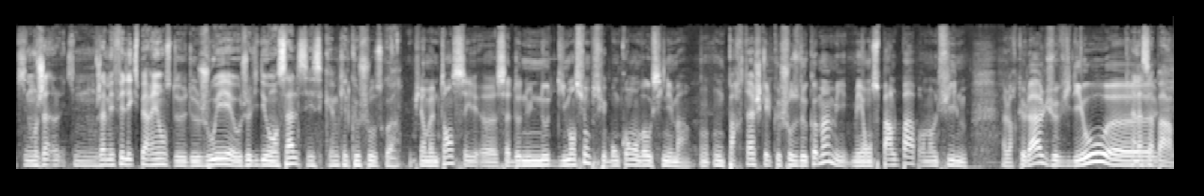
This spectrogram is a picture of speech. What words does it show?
qui n'ont jamais fait l'expérience de, de jouer aux jeux vidéo en salle, c'est quand même quelque chose quoi. Et puis en même temps, euh, ça donne une autre dimension, parce que bon, quand on va au cinéma, on, on partage quelque chose de commun, mais, mais on se parle pas pendant le film. Alors que là, le jeu vidéo, euh, Ah, là ça parle.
